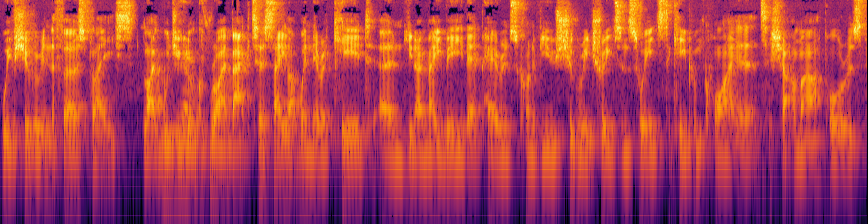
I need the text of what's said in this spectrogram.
with sugar in the first place. Like, would you yeah. look right back to say, like, when they're a kid and, you know, maybe their parents kind of use sugary treats and sweets to keep them quiet, to shut them up, or as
